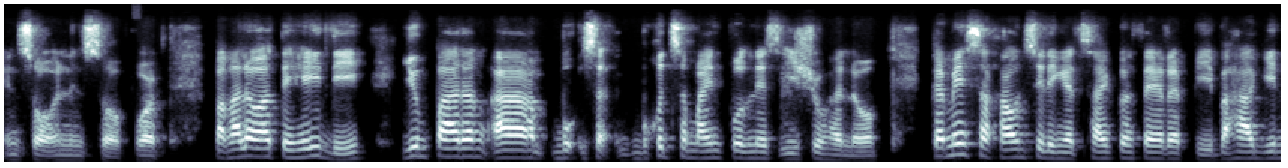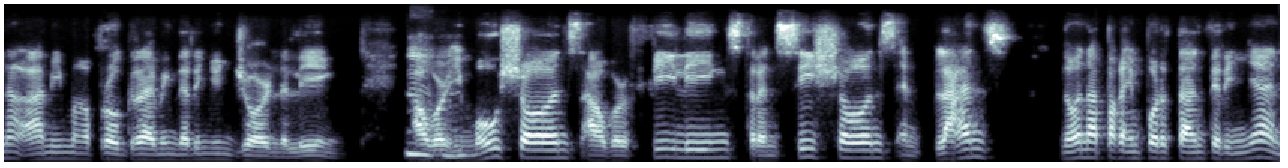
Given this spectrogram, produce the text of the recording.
and so on and so forth. Pangalawa, Ate Heidi, yung parang ah, bu- sa, bukod sa mindfulness issue, ano, kami sa counseling at psychotherapy, bahagi ng aming mga programming na rin yung journaling. Our Mhm. emotions, our feelings, transitions, and plans, no, napaka-importante rin yan.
